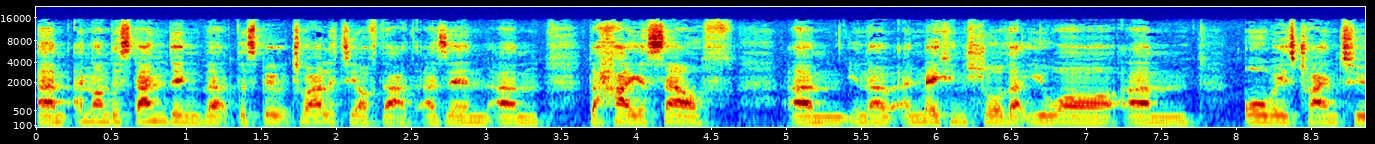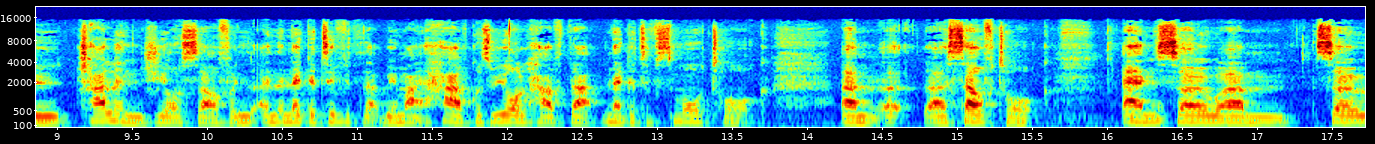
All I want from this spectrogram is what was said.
um, and understanding that the spirituality of that as in um, the higher self um, you know and making sure that you are um, always trying to challenge yourself and, and the negativity that we might have because we all have that negative small talk um, uh, uh, self-talk. And so um, so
